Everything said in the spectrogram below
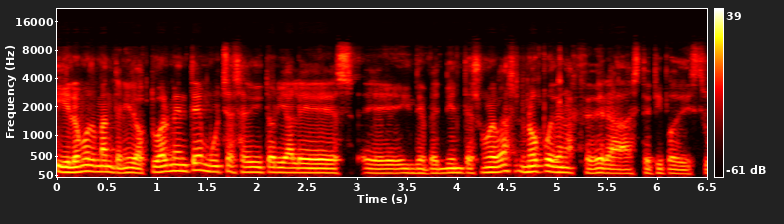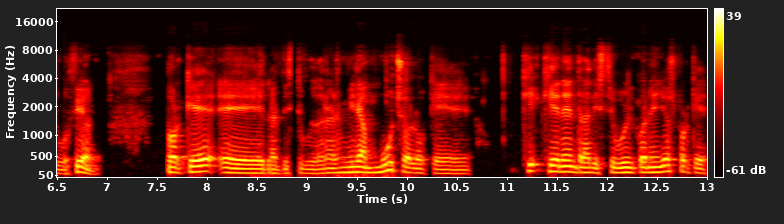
y lo hemos mantenido. Actualmente muchas editoriales independientes nuevas no pueden acceder a este tipo de distribución porque eh, las distribuidoras miran mucho lo que quién entra a distribuir con ellos porque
